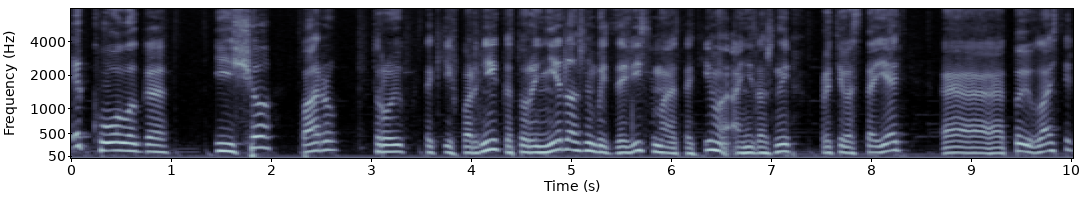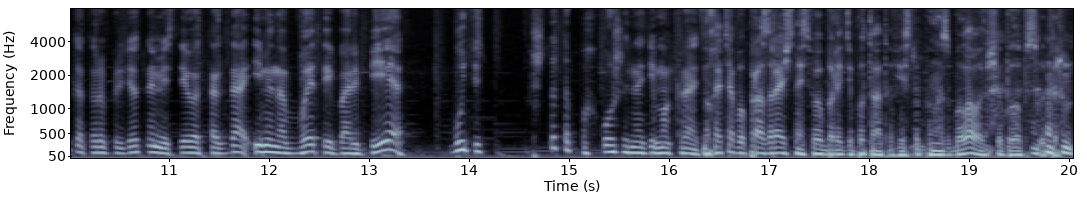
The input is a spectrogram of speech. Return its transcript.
эколога и еще пару-тройку таких парней, которые не должны быть зависимы от такими, они должны противостоять э, той власти, которая придет на месте. И вот тогда именно в этой борьбе будет что-то похожее на демократию. Ну, хотя бы прозрачность выбора депутатов, если бы у нас была, вообще было бы супер.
